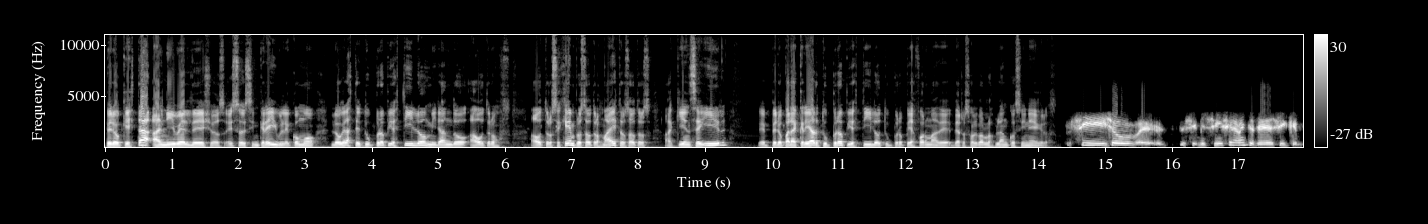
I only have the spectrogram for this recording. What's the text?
pero que está al nivel de ellos. Eso es increíble, cómo lograste tu propio estilo mirando a otros, a otros ejemplos, a otros maestros, a otros a quien seguir, eh, pero para crear tu propio estilo, tu propia forma de, resolver los blancos y negros. Sí, yo eh, sinceramente te voy a decir que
